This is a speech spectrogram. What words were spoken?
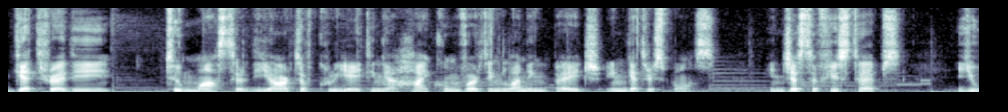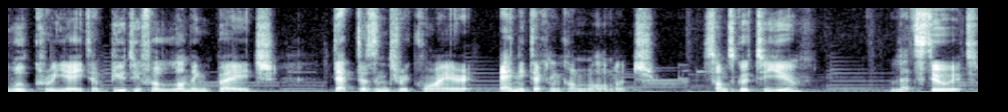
Get ready to master the art of creating a high converting landing page in GetResponse. In just a few steps, you will create a beautiful landing page that doesn't require any technical knowledge. Sounds good to you? Let's do it.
